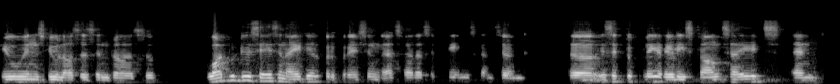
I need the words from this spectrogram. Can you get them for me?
few wins, few losses, and draws. So what would you say is an ideal preparation as far as a team is concerned? Uh, is it to play really strong sides and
